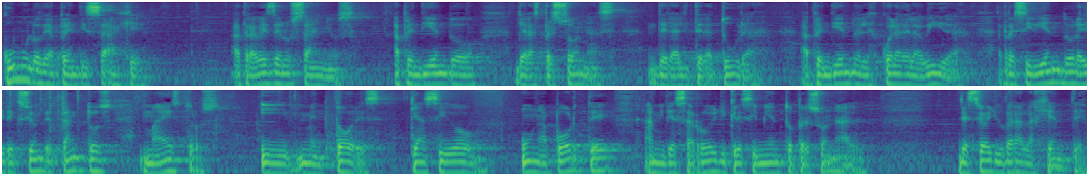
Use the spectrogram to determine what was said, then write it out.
cúmulo de aprendizaje a través de los años, aprendiendo de las personas, de la literatura, aprendiendo en la escuela de la vida, recibiendo la dirección de tantos maestros y mentores que han sido un aporte a mi desarrollo y crecimiento personal. Deseo ayudar a la gente.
